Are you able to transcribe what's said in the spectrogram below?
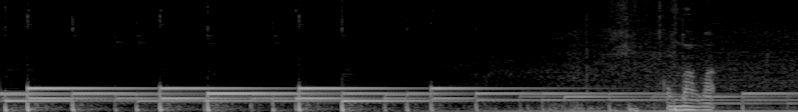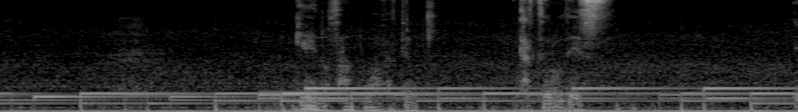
こんばんは。芸の散歩はさておき達郎です、え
